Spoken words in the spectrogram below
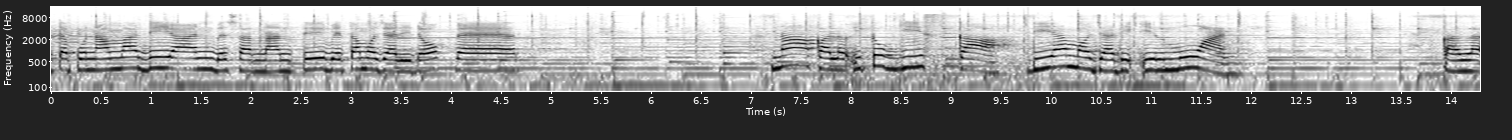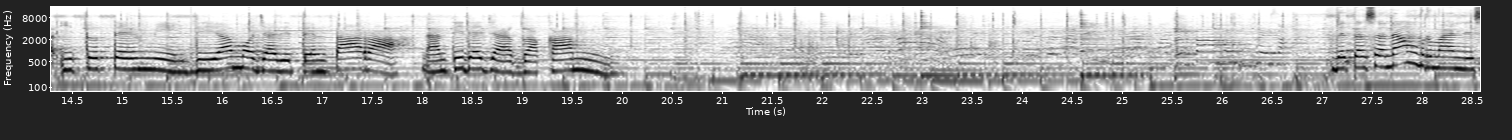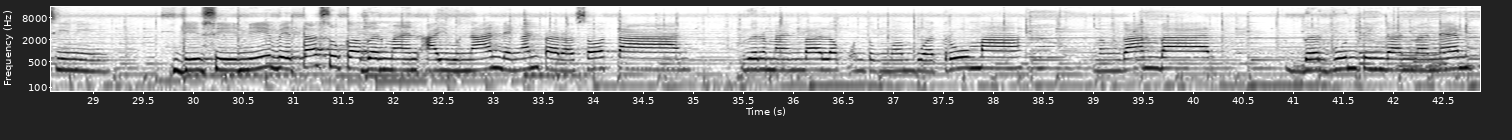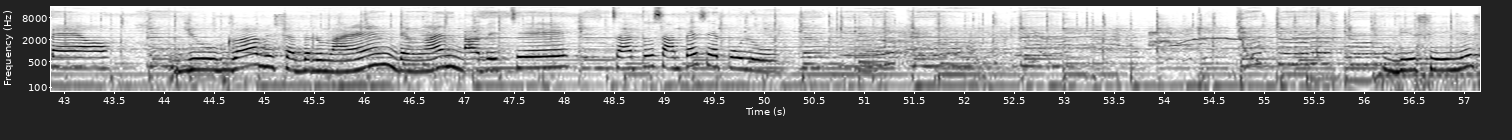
Beta pun nama Dian, besar nanti beta mau jadi dokter. Nah, kalau itu Giska, dia mau jadi ilmuwan. Kalau itu Temi, dia mau jadi tentara. Nanti dia jaga kami. Beta senang bermain di sini. Di sini Beta suka bermain ayunan dengan parasotan, bermain balok untuk membuat rumah, menggambar, bergunting dan menempel. Juga bisa bermain dengan ABC 1 sampai 10. Di sini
